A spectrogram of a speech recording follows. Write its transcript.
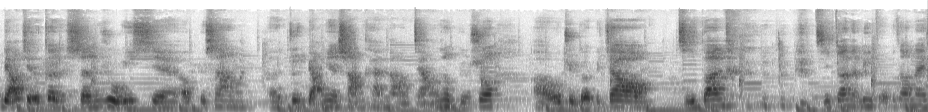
了解的更深入一些，而不像呃，就是表面上看到这样。就比如说，呃，我举个比较极端 极端的例子，我不知道 Nice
